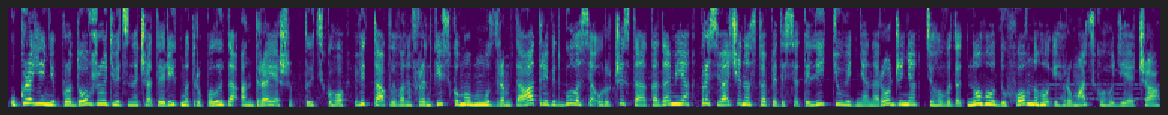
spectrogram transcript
Україні продовжують відзначати рік митрополита Андрея Шептицького. Відтак в Івано-Франківському муздрамтеатрі відбулася урочиста академія, присвячена 150-літтю від дня народження цього видатного духовного і громадського діяча.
